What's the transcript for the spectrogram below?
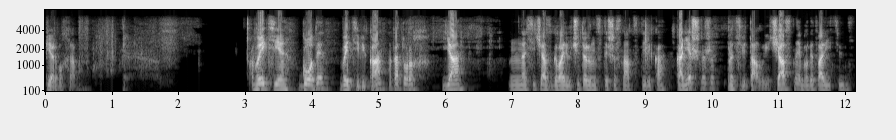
Первых Романовых. В эти годы, в эти века, о которых я сейчас говорю, 14-16 века, конечно же, процветала и частная благотворительность,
